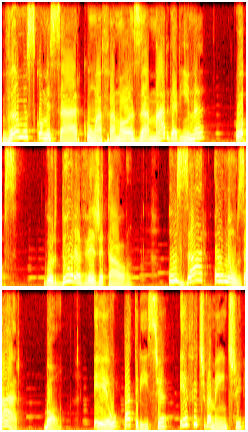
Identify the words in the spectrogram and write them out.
Vamos começar com a famosa margarina, ops, gordura vegetal. Usar ou não usar? Bom, eu, Patrícia, efetivamente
